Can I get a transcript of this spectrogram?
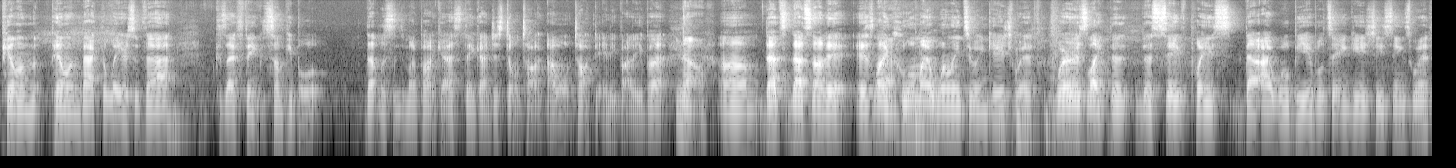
peeling peeling back the layers of that because I think some people that listen to my podcast think I just don't talk. I won't talk to anybody, but No. um, that's that's not it. It's like Yeah. who am I willing to engage with? Where is like the the safe place that I will be able to engage these things with?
